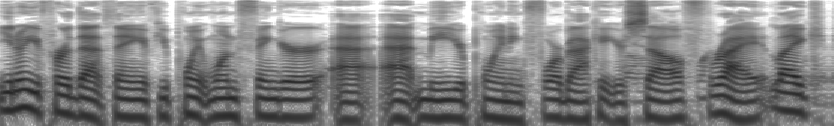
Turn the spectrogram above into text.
you know you've heard that thing. If you point one finger at, at me, you're pointing four back at yourself. Right. Like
